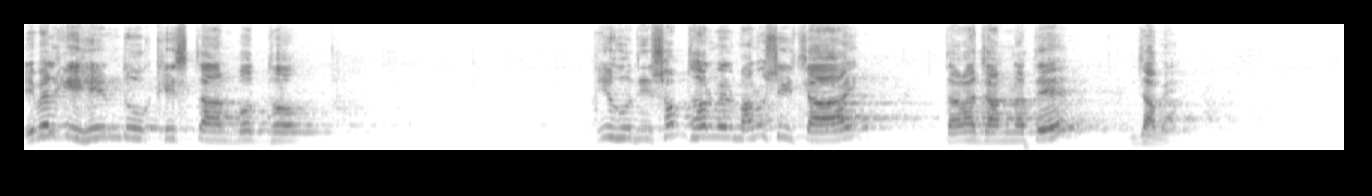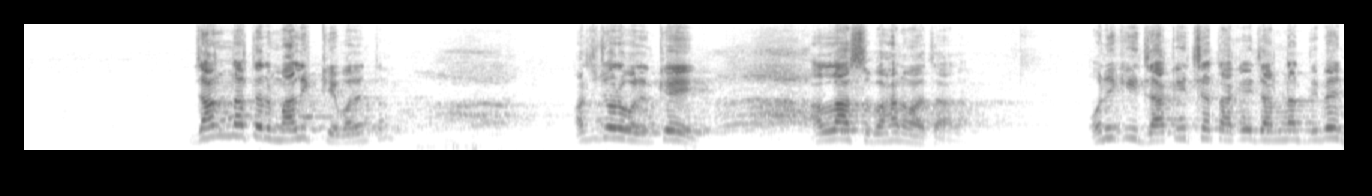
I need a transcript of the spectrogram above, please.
এবার কি হিন্দু, খ্রিস্টান, বৌদ্ধ, ইহুদি সব ধর্মের মানুষই চায় তারা জান্নাতে যাবে। জান্নাতের মালিক কে বলেন তো? আর জোরে বলেন, কে? আল্লাহ সুবাহান উনি কি যাকে ইচ্ছা তাকেই জান্নাত দিবেন?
